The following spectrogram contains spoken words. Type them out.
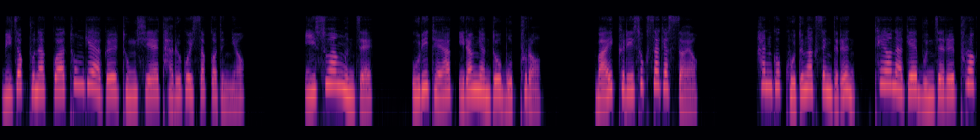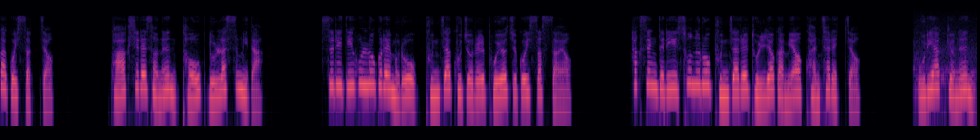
미적 분학과 통계학을 동시에 다루고 있었거든요. 이 수학 문제, 우리 대학 1학년도 못 풀어. 마이클이 속삭였어요. 한국 고등학생들은 태연하게 문제를 풀어가고 있었죠. 과학실에서는 더욱 놀랐습니다. 3D 홀로그램으로 분자 구조를 보여주고 있었어요. 학생들이 손으로 분자를 돌려가며 관찰했죠. 우리 학교는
